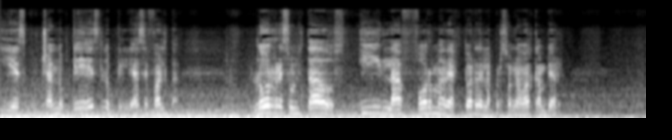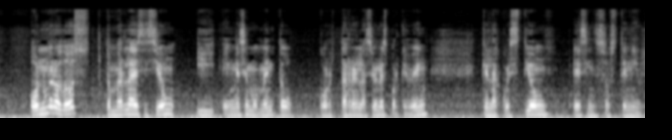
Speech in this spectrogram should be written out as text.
y escuchando qué es lo que le hace falta, los resultados y la forma de actuar de la persona va a cambiar. O número dos, tomar la decisión y en ese momento cortar relaciones porque ven que la cuestión es insostenible.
